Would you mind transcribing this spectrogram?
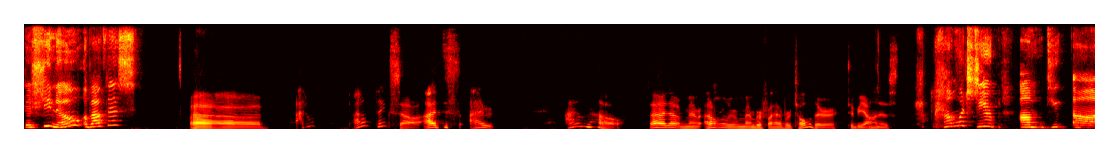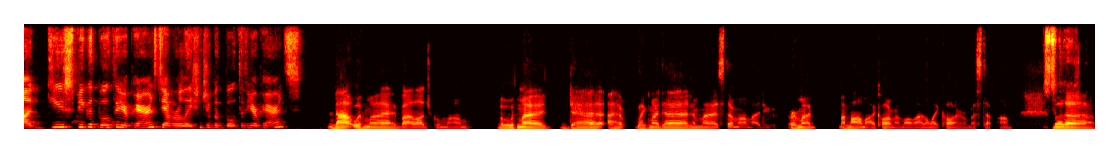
Does she know about this? Uh, I don't, think so. I just, I, I don't know. I don't remember. I don't really remember if I ever told her, to be honest. How much do you um do you uh do you speak with both of your parents? Do you have a relationship with both of your parents? Not with my biological mom, but with my dad. I like my dad and my stepmom. I do, or my my mom. I call her my mom. I don't like calling her my stepmom. So But uh,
